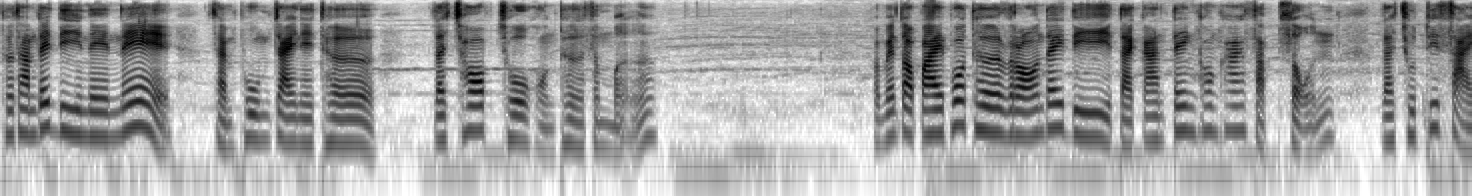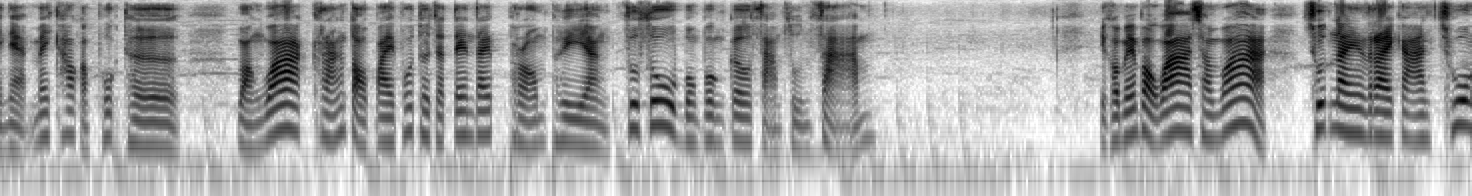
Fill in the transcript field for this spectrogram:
เธอทำได้ดีเนเน่ ฉันภูมิใจในเธอ และชอบโชว์ของเธอเสมอ คอมเมนต์ต่อไปพวกเธอร้องได้ดี แต่การเต้นค่อนข้างสับสน และชุดที่ใส่เนี่ยไม่เข้ากับพวกเธอ หวังว่าครั้งต่อไปพวกเธอจะเต้นได้พร้อมเพรียง สู้ๆบงบงเกิล303อีกคอมเมนต์บอกว่าฉันว่าชุดในรายการช่วง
